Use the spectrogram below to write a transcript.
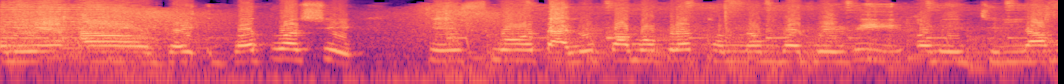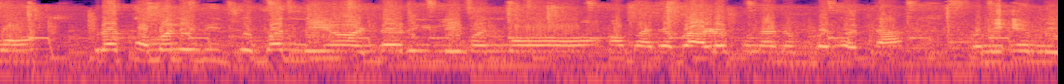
અને આ ગત વર્ષે ચેસમાં તાલુકામાં પ્રથમ નંબર મેળવી અને જિલ્લામાં પ્રથમ અને બીજો બંને અંડર ઇલેવનમાં અમારા બાળકોના નંબર હતા. અને એમણે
